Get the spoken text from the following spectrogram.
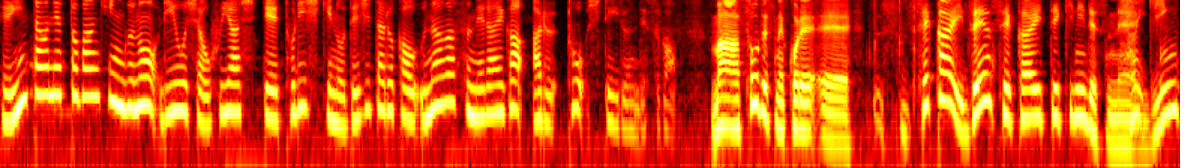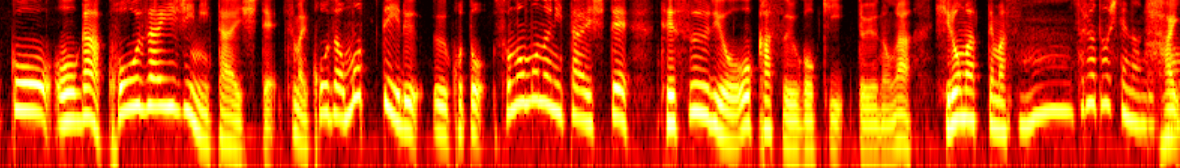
インターネットバンキングの利用者を増やして取引のデジタル化を促す狙いがあるとしているんですが。まあそうですね、これ、えー、世界、全世界的にですね、はい、銀行が口座維持に対して、つまり口座を持っていることそのものに対して手数料を課す動きというのが広まってます。それはどうしてなんですか、はい、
